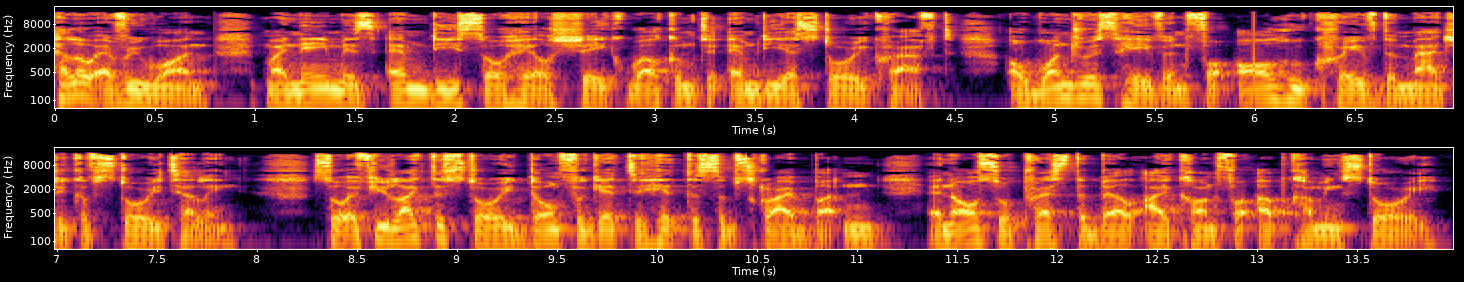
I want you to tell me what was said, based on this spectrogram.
Hello everyone, my name is MD Sohail Sheikh. Welcome to MDS Storycraft, a wondrous haven for all who crave the magic of storytelling. So if you like the story, don't forget to hit the subscribe button and also press the bell icon for upcoming story.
